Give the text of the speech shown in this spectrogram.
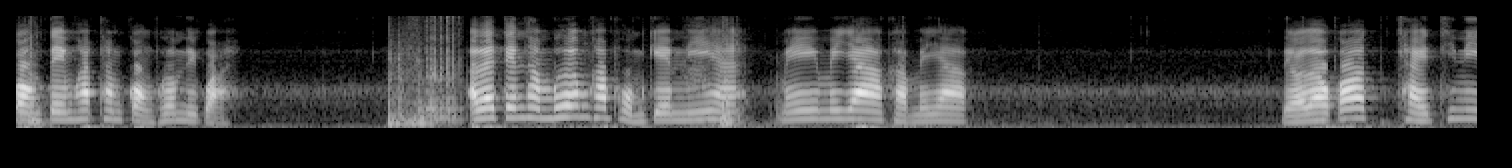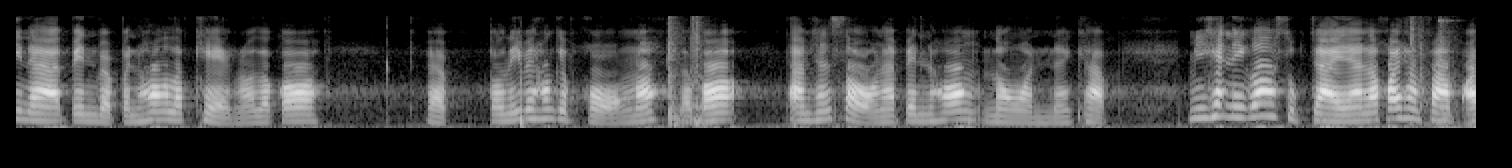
กล่องเต็มครับทำกล่องเพิ่มดีกว่า อะไรเต็มทำเพิ่มครับ ผมเกมนี้ฮะ ไม่ไม่ยากครับไม่ยาก เดี๋ยวเราก็ใช้ที่นี่นะฮะเป็นแบบเป็นห้องรับแขกเนาะแล้วก็แบบตรงนี้เป็นห้องเก็บของเนาะแล้วก็ตามชั้นสองนะเป็นห้องนอนนะครับ มีแค่นี้ก็สุขใจนะ แล้วค่อยทำฟาร์มอั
